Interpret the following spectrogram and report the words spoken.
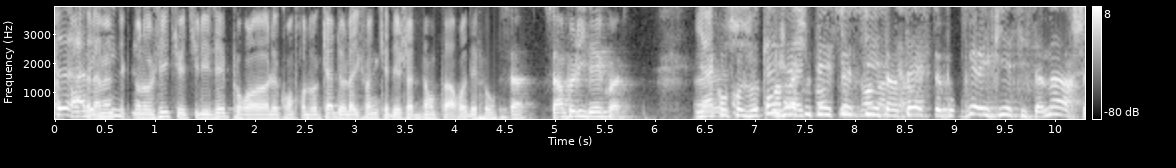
C'est avec la même une- technologie qui est utilisée pour euh, le contrôle vocal de l'iPhone qui est déjà dedans par euh, défaut. Ça, c'est un peu l'idée, quoi. Il y a un Euh, contrôle vocal, bien écoutez, ceci est un test pour vérifier si ça marche.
